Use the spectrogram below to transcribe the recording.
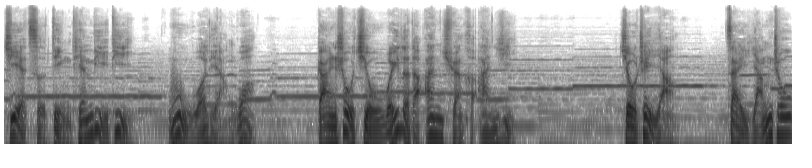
借此顶天立地，物我两忘，感受久违了的安全和安逸。就这样，在扬州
